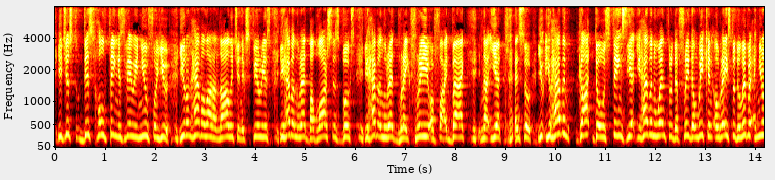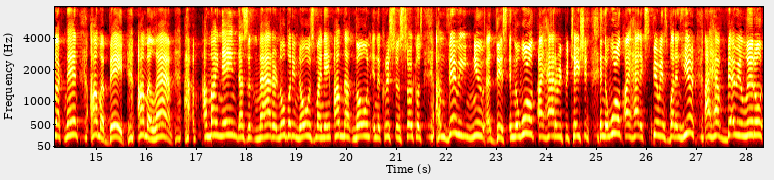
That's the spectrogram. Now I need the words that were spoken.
You just, this whole thing is very new for you. You don't have a lot of knowledge and experience. You haven't read Bob Larson's books. You haven't read Break Free or Fight Back, not yet. And so you, you haven't got those things yet. You haven't went through the freedom weekend or raised to deliver and you're like, man, I'm a babe. I'm a lamb. I, I, my name doesn't matter. Nobody knows my name. I'm not known in the Christian circles. I'm very new at this. In the world, I had a reputation. In the world, I had experience. But in here, I have very little.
